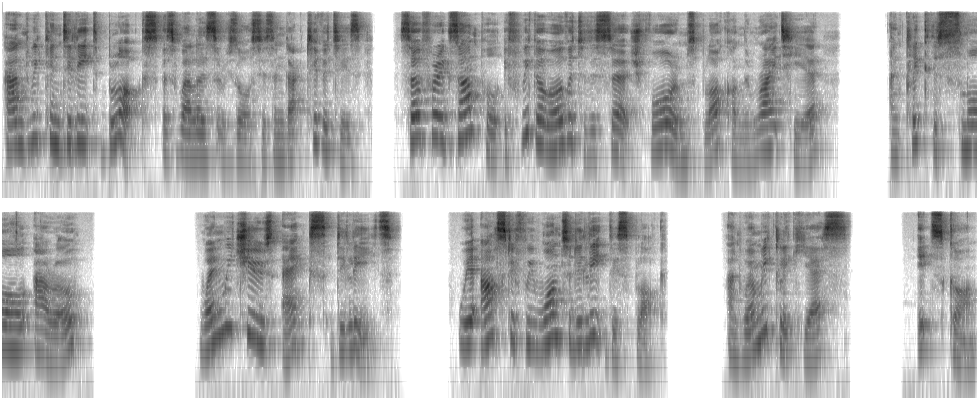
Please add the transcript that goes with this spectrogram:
and we can delete blocks as well as resources and activities. So for example, if we go over to the Search Forums block on the right here and click the small arrow, when we choose X, delete, we're asked if we want to delete this block and when we click yes, it's gone.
